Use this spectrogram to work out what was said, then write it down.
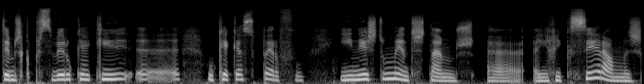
temos que perceber o que é que, eh, o que, é, que é supérfluo. E neste momento estamos ah, a enriquecer, há, umas,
